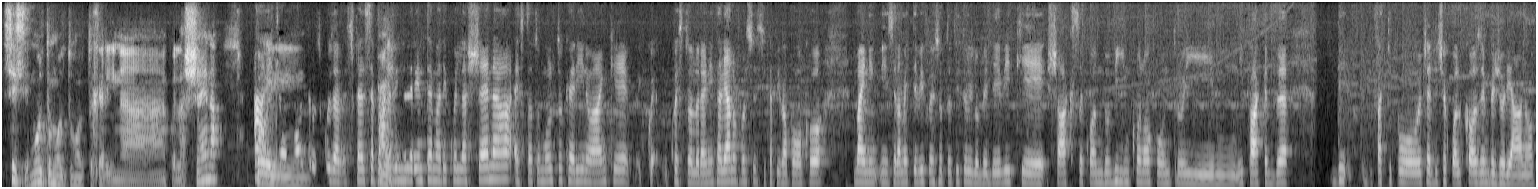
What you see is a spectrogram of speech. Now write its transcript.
Sì, sì, molto molto molto carina quella scena. Ah, Poi... Ah, e scusa, sempre per rimanere in tema di quella scena, è stato molto carino anche, questo allora in italiano forse si capiva poco, ma in, in, se la mettevi con i sottotitoli lo vedevi che Shax quando vincono contro i, i Packed di, fa tipo, cioè dice qualcosa in bejoriano,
